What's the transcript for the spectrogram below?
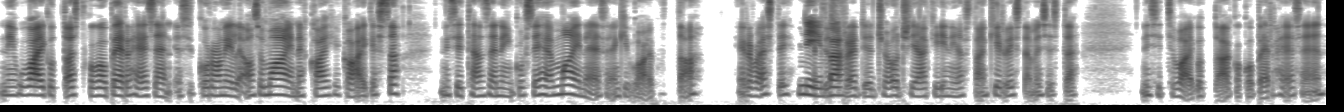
niinku vaikuttaa sitten koko perheeseen. Ja sitten kun Ronille on se maine kaikki kaikessa, niin sittenhän se niinku siihen maineeseenkin vaikuttaa hirveästi. Niinpä. jos Fred ja George jää kiinni jostain kiristämisestä, niin sitten se vaikuttaa koko perheeseen.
